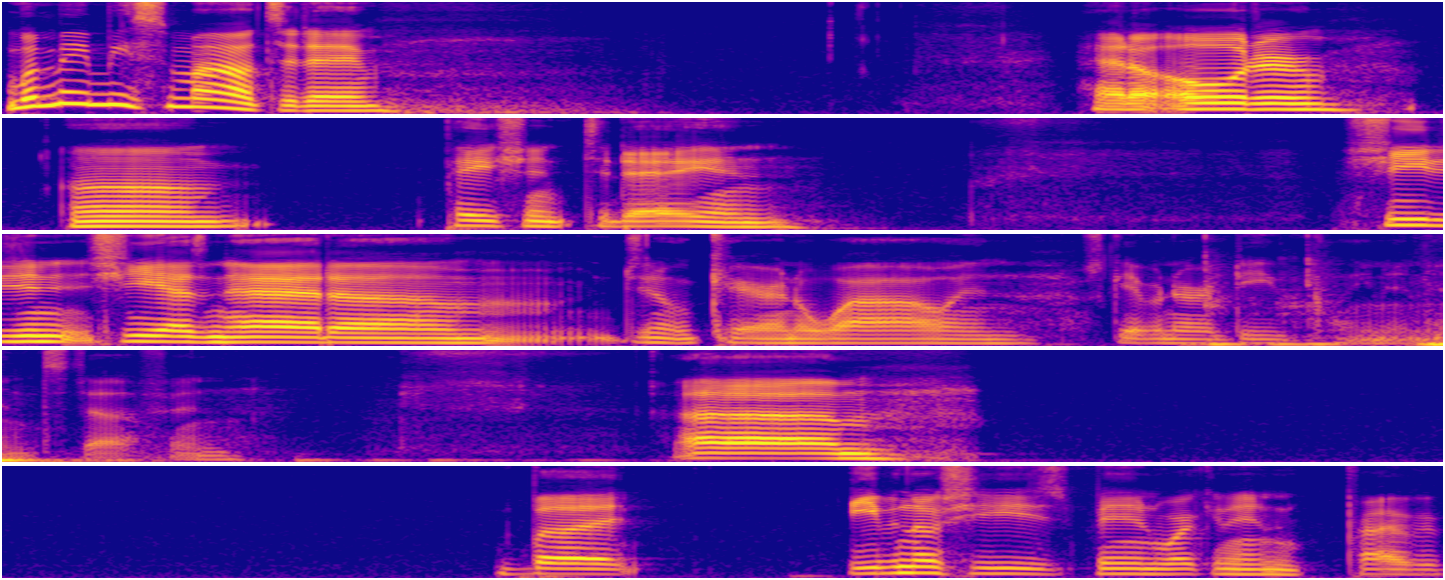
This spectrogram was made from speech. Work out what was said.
What made me smile today? Had an older um, patient today, and she didn't. She hasn't had um, you know care in a while, and giving her a deep cleaning and stuff, and um, but even though she's been working in private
